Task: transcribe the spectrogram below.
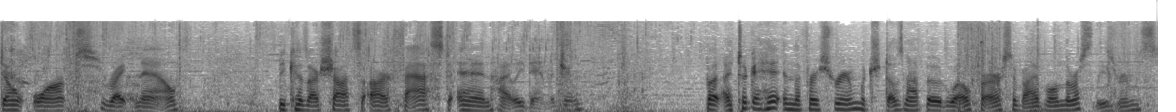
don't want right now because our shots are fast and highly damaging. But I took a hit in the first room, which does not bode well for our survival in the rest of these rooms.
